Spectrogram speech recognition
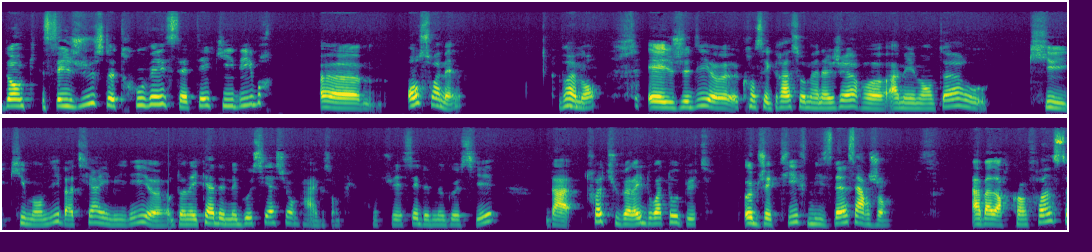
Donc c'est juste de trouver cet équilibre euh, en soi-même, vraiment. Et je dis euh, quand c'est grâce aux managers, à mes menteurs, qui, qui m'ont dit, bah tiens, Émilie, dans les cas de négociation, par exemple, quand tu essaies de négocier, bah toi, tu veux aller droit au but. Objectif, business, argent. Ah bah alors qu'en France,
